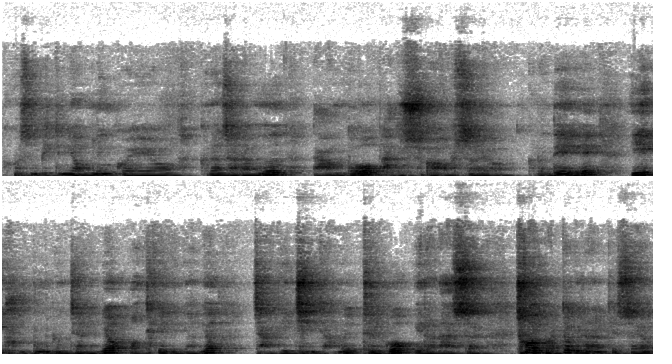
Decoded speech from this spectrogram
그것은 믿음이 없는 거예요. 그런 사람은 나음도 받을 수가 없어요. 그런데 이 불분병자는요 어떻게 되냐면 자기 침상을 들고 일어났어요. 처음에 벌떡 일어났겠어요?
